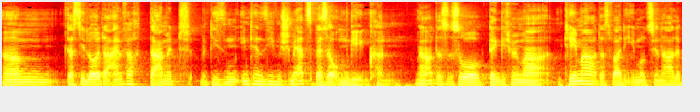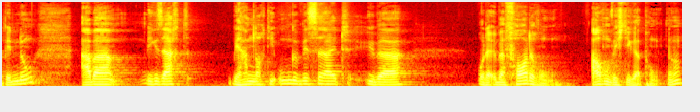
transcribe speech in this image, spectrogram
dass die Leute einfach damit mit diesem intensiven Schmerz besser umgehen können. Ja, das ist so, denke ich mir mal, ein Thema. Das war die emotionale Bindung. Aber wie gesagt, wir haben noch die Ungewissheit über oder Überforderung. Auch ein wichtiger Punkt. Ne?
